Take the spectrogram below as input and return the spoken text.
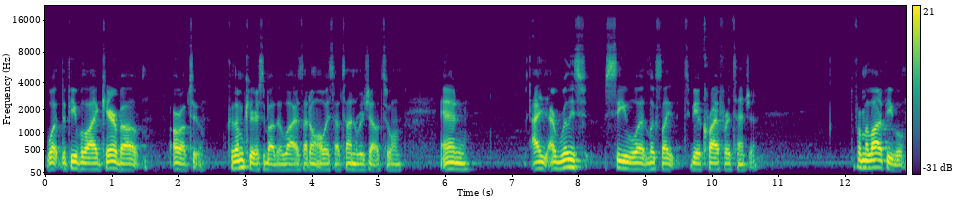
what the people I care about are up to because I'm curious about their lives. I don't always have time to reach out to them, and I, I really see what looks like to be a cry for attention from a lot of people,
